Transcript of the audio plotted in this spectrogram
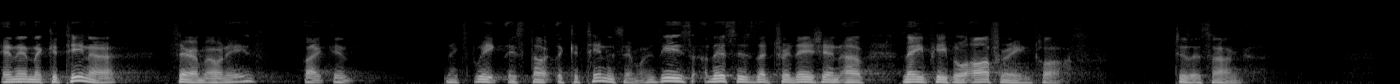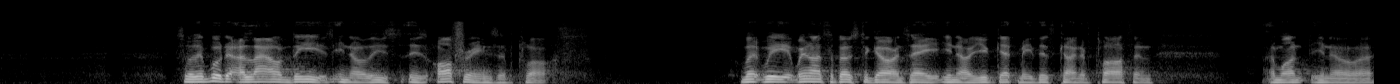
And then the katina ceremonies, like in, next week they start the katina ceremonies. These this is the tradition of lay people offering cloth to the sangha. So the Buddha allowed these, you know, these, these offerings of cloth. But we, we're not supposed to go and say, you know, you get me this kind of cloth and I want, you know, uh,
